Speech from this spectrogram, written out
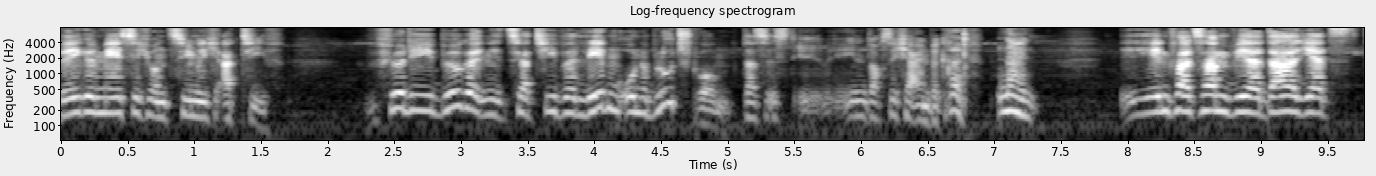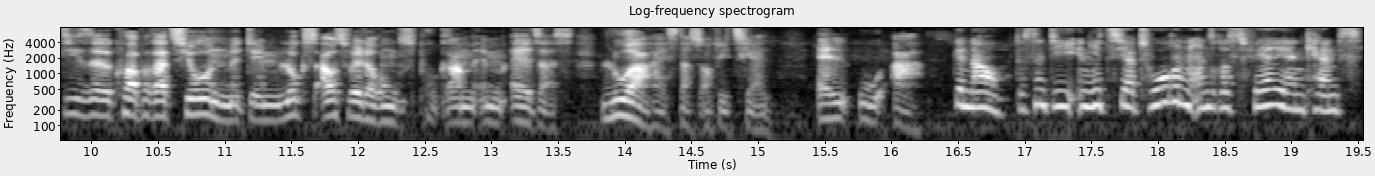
Regelmäßig und ziemlich aktiv. Für die Bürgerinitiative Leben ohne Blutstrom, das ist Ihnen doch sicher ein Begriff. Nein. Jedenfalls haben wir da jetzt diese Kooperation mit dem Lux-Auswilderungsprogramm im Elsass. LUA heißt das offiziell. L-U-A. Genau, das sind die Initiatoren unseres Feriencamps.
